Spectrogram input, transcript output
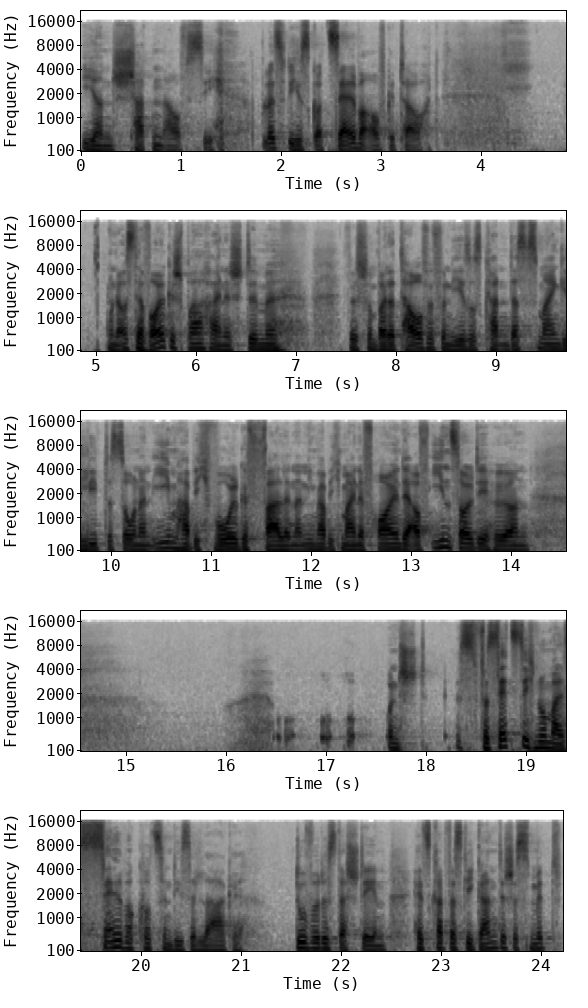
ihren Schatten auf sie. Plötzlich ist Gott selber aufgetaucht. Und aus der Wolke sprach eine Stimme, wir schon bei der Taufe von Jesus kannten, das ist mein geliebter Sohn, an ihm habe ich wohlgefallen, an ihm habe ich meine Freunde, auf ihn sollt ihr hören. Und es versetzt dich nur mal selber kurz in diese Lage. Du würdest da stehen, hättest gerade was Gigantisches mit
